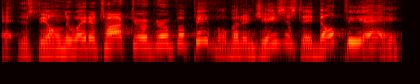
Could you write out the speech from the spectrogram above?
It's the only way to talk to a group of people. But in Jesus' day, don't PA.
